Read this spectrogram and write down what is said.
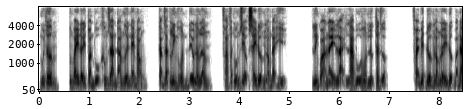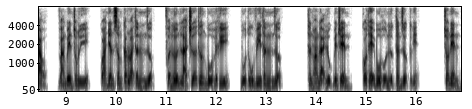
Mùi thơm, tung bay đầy toàn bộ không gian đám người nghe nóng cảm giác linh hồn đều lâng lâng, phảng phất uống rượu say đường long đại hỉ. Linh quả này lại là bổ hồn lực thần dược. Phải biết đường long lấy được bàn đảo, vàng bên trong lý, quả nhân xâm các loại thần dược, phần lớn là chữa thương bổ huyết khí, bổ tu vi thần dược. Thần hoang đại lục bên trên có thể bổ hồn lực thần dược cực ít. Cho nên,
